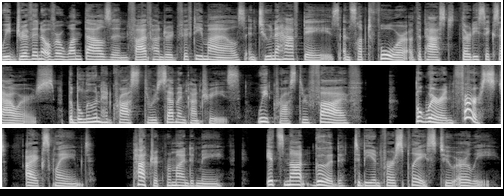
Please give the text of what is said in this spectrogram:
We'd driven over 1,550 miles in two and a half days and slept four of the past 36 hours. The balloon had crossed through seven countries. We'd crossed through five. But we're in first, I exclaimed. Patrick reminded me. It's not good to be in first place too early.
